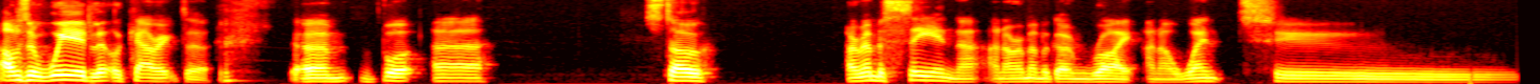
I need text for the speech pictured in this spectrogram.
I was a weird little character. Um, but uh, so I remember seeing that, and I remember going right, and I went to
